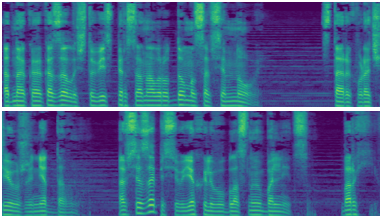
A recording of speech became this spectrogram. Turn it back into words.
Однако оказалось, что весь персонал роддома совсем новый. Старых врачей уже нет давно. А все записи уехали в областную больницу, в архив.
